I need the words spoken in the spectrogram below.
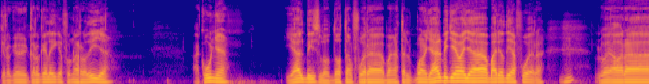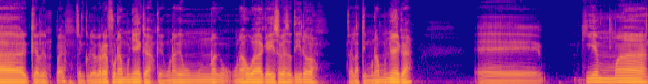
Creo que, creo que leí que fue una rodilla. Acuña y Alvis, los dos están fuera, van a estar. Bueno, ya Alvis lleva ya varios días fuera. Luego ahora que pues, se incluyó creo que fue una muñeca, que en una, una, una jugada que hizo que se tiró, se lastimó una muñeca. Eh, ¿Quién más?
